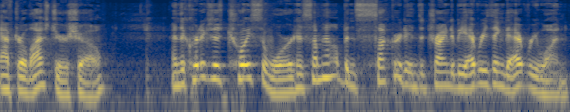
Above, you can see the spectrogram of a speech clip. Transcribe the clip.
after last year's show. And the Critics' Choice Award has somehow been suckered into trying to be everything to everyone,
